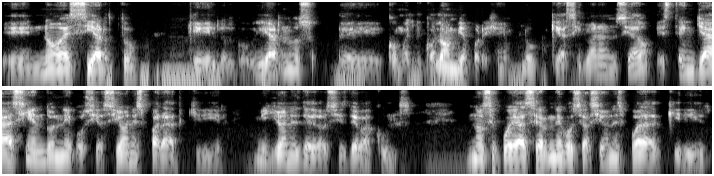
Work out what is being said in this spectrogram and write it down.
No es cierto que los gobiernos, eh, como el de Colombia, por ejemplo, que así lo han anunciado, estén ya haciendo negociaciones para adquirir millones de dosis de vacunas. No se puede hacer negociaciones para adquirir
